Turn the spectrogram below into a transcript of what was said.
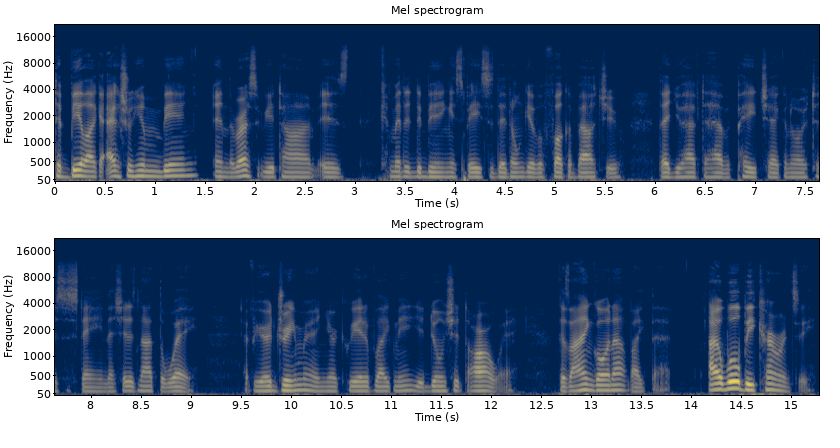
to be like an actual human being, and the rest of your time is committed to being in spaces that don't give a fuck about you, that you have to have a paycheck in order to sustain. That shit is not the way. If you're a dreamer and you're creative like me, you're doing shit the hard way. Because I ain't going out like that. I will be currency.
